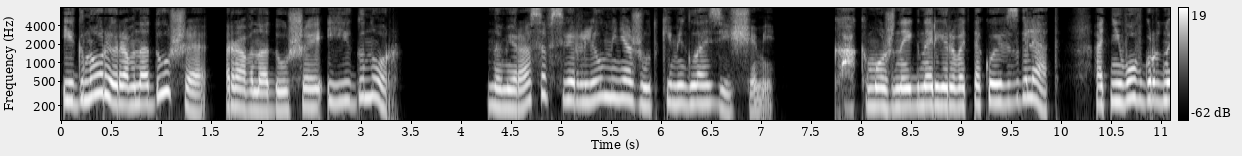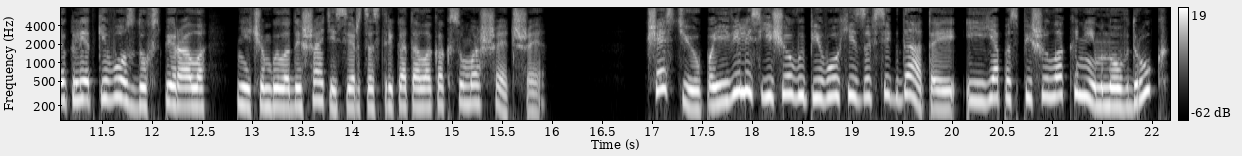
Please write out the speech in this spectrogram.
Игнор и равнодушие, равнодушие и игнор. Но Мирасов сверлил меня жуткими глазищами. Как можно игнорировать такой взгляд? От него в грудной клетке воздух спирало, нечем было дышать, и сердце стрекотало, как сумасшедшее. К счастью, появились еще выпивохи завсегдатаи, и я поспешила к ним, но вдруг...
